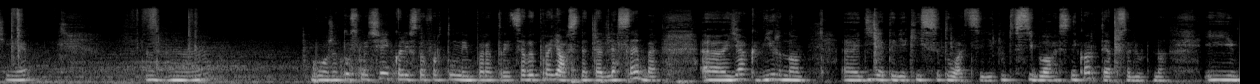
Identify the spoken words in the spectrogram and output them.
ще. Угу. Боже, туз мечей, колісо фортуни, імператриця. Ви проясните для себе, е, як вірно е, діяти в якійсь ситуації. Тут всі благосні карти абсолютно. І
